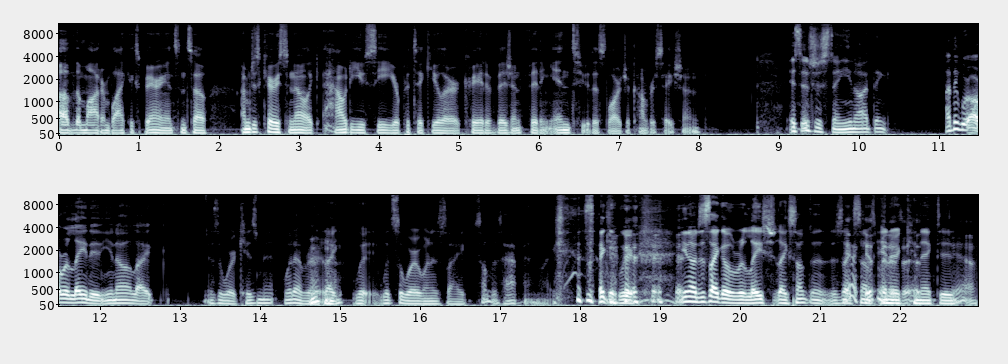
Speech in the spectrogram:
of the modern black experience. And so I'm just curious to know, like, how do you see your particular creative vision fitting into this larger conversation? It's interesting, you know. I think, I think we're all related, you know. Like, is the word kismet, whatever. Mm-hmm. Like, what's the word when it's like something's happening? Like, it's like a weird, you know, just like a relation, like something. There's like yeah, some interconnected. Yeah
